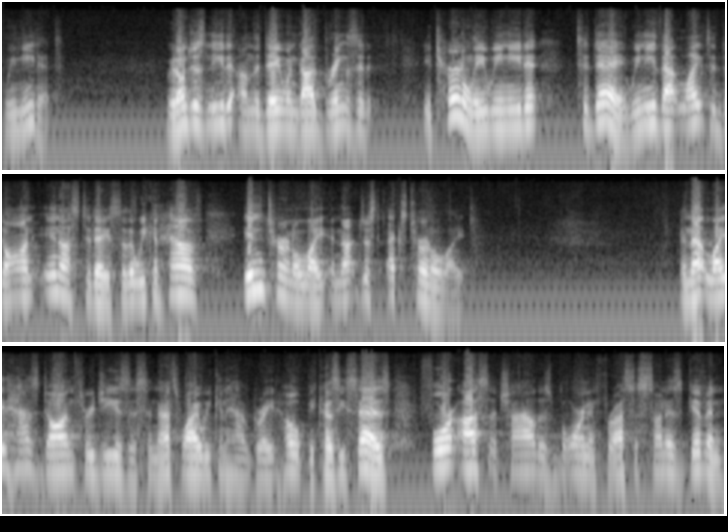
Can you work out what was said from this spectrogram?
We need it. We don't just need it on the day when God brings it eternally, we need it today. We need that light to dawn in us today so that we can have internal light and not just external light. And that light has dawned through Jesus, and that's why we can have great hope, because he says, For us a child is born, and for us a son is given,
